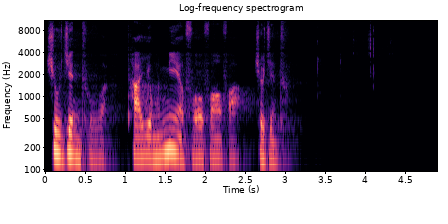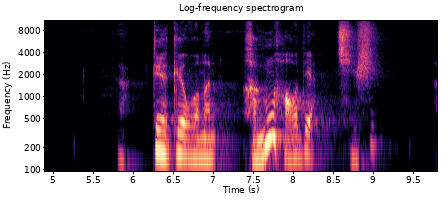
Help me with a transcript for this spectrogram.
修净土啊，他用念佛方法修净土。啊，这给我们很好的启示啊。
